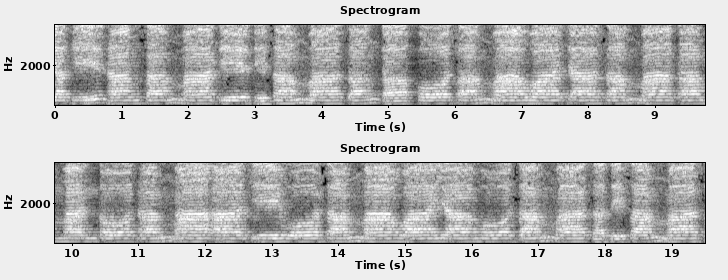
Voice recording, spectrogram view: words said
ยทิทางสัมมาทิฏฐิสัมมาสังกัปโปสัมมาวาจาสัมมากัมมันโตสัมมมาอาชีโวสัมมาวายาโมสัมมาสติสัมมาส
